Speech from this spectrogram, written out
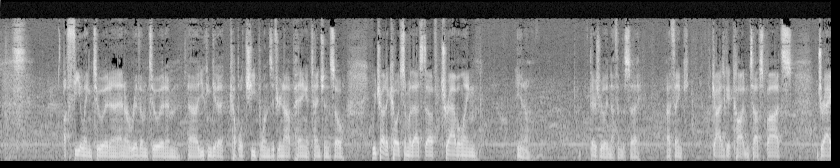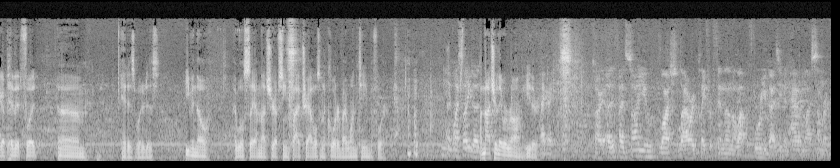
a feeling to it and, and a rhythm to it, and uh, you can get a couple cheap ones if you're not paying attention. So we try to coach some of that stuff. Traveling, you know, there's really nothing to say. I think guys get caught in tough spots, drag a pivot foot. Um, it is what it is. Even though I will say I'm not sure I've seen five travels in a quarter by one team before. Did you watch the I'm not sure they were wrong either. Right, right. Sorry, I, I saw you watch Lauri play for Finland a lot before you guys even had him last summer.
